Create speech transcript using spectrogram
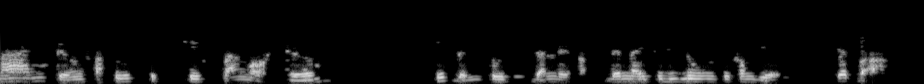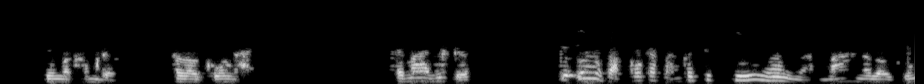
Ma tượng Phật biết khi bạn ngồi trưởng quyết định tôi dẫn lên Phật đêm nay tôi đi luôn, tôi không về. Chết bỏ. Nhưng mà không được. Nó lôi cuốn lại. Phải ma biết được. Cái ý vật của các bạn có chút xíu hơn là ma, nó lôi cuốn.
